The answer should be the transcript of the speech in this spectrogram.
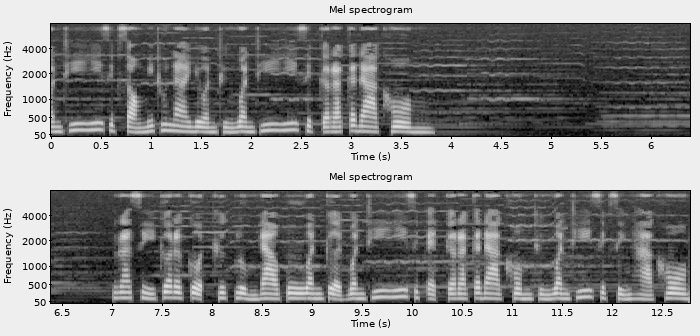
วันที่ 22 มิถุนายน ถึงวันที่ 20 กรกฎาคม ราศีกรกฎคือกลุ่มดาวปูวันเกิดวันที่ 21 กรกฎาคมถึงวันที่ 10 สิงหาคม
